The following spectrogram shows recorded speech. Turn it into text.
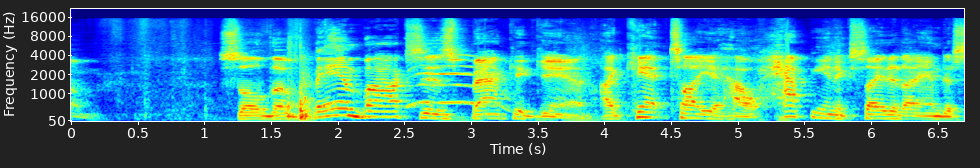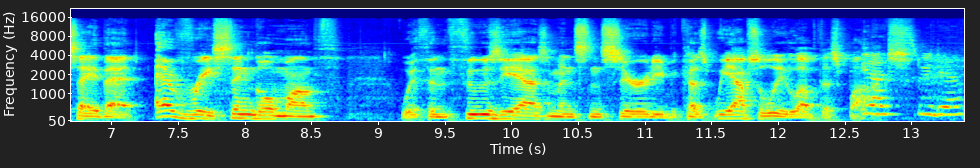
Adam. So the Bambox is back again. I can't tell you how happy and excited I am to say that every single month with enthusiasm and sincerity because we absolutely love this box. Yes, we do.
